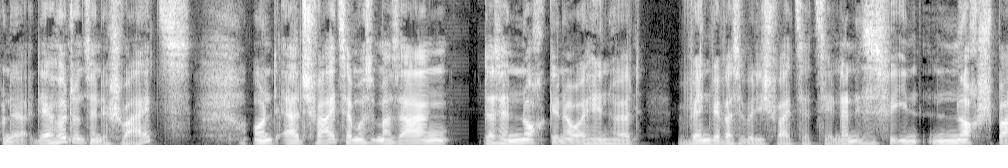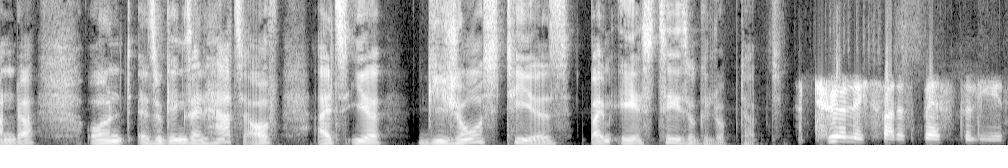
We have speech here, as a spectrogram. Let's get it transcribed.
Und er, der hört uns in der Schweiz. Und er als Schweizer muss immer sagen, dass er noch genauer hinhört, wenn wir was über die Schweiz erzählen. Dann ist es für ihn noch spannender. Und äh, so ging sein Herz auf, als ihr Gijons Tears beim ESC so gelobt habt. Natürlich, es war das beste Lied.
